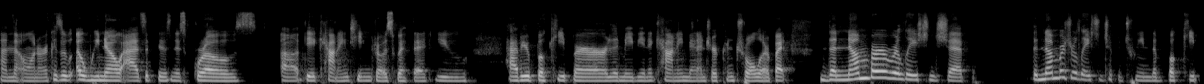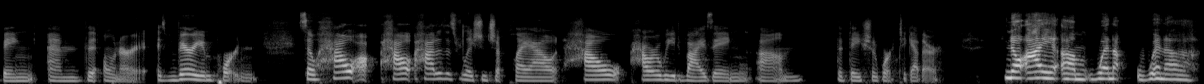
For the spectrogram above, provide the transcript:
and the owner? Because uh, we know as a business grows, uh, the accounting team grows with it. You have your bookkeeper, then maybe an accounting manager, controller, but the number relationship, the numbers relationship between the bookkeeping and the owner is very important. So how how how does this relationship play out? How how are we advising um, that they should work together? No, I um when when a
